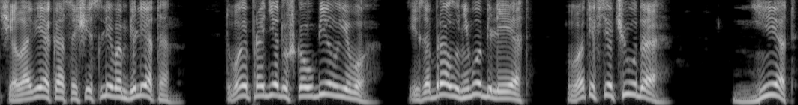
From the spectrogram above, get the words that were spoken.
«Человека со счастливым билетом! Твой прадедушка убил его и забрал у него билет! Вот и все чудо!» «Нет!»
